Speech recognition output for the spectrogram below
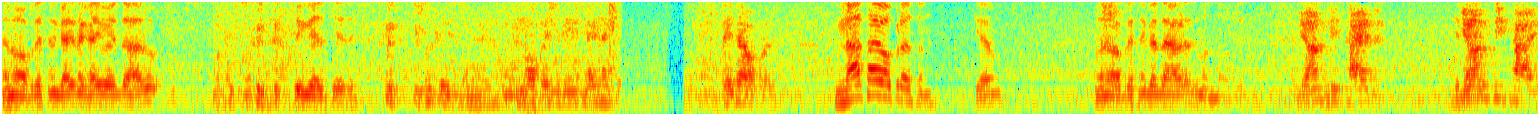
એનું ઓપરેશન કરીને ખાયું હોય તો સારું. શું છે ના થાય ઓપરેશન કેમ? મને ઓપરેશન કરતા આવડે છે મનનું ઓપરેશન જ્ઞાનથી થાય ને. એટલે- જ્ઞાનથી થાય.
